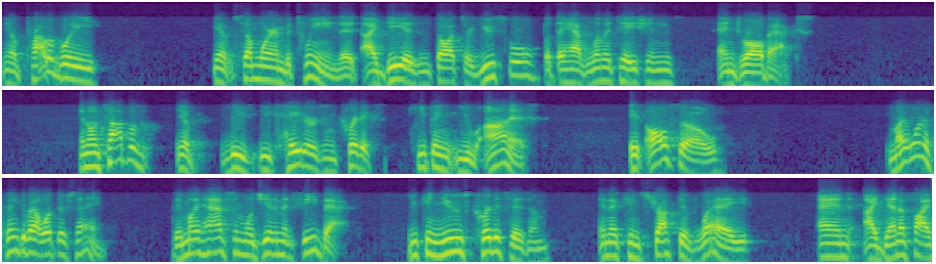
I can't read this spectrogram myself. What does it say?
you know, probably you know, somewhere in between that ideas and thoughts are useful, but they have limitations and drawbacks. And on top of, you know, these, these haters and critics keeping you honest, it also you might want to think about what they're saying. They might have some legitimate feedback. You can use criticism in a constructive way and identify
